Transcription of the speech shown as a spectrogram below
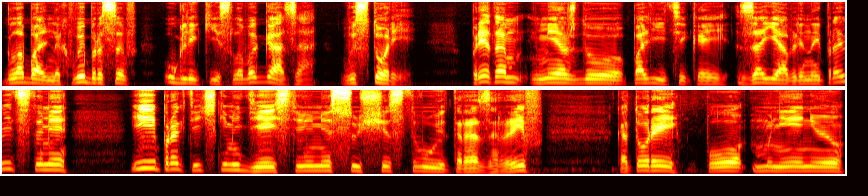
глобальных выбросов углекислого газа в истории. При этом между политикой, заявленной правительствами, и практическими действиями существует разрыв, который, по мнению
